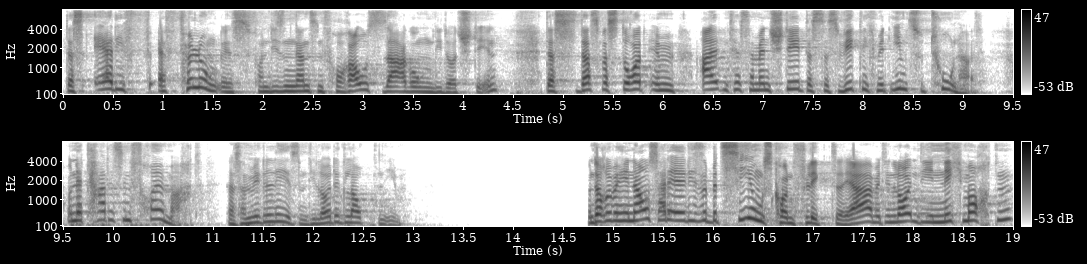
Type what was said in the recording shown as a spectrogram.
dass er die Erfüllung ist von diesen ganzen Voraussagungen, die dort stehen, dass das, was dort im Alten Testament steht, dass das wirklich mit ihm zu tun hat. Und er tat es in Vollmacht. Das haben wir gelesen. Die Leute glaubten ihm. Und darüber hinaus hatte er diese Beziehungskonflikte, ja, mit den Leuten, die ihn nicht mochten,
